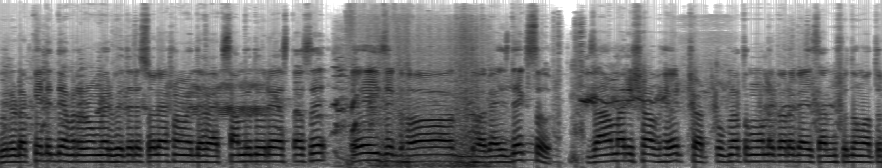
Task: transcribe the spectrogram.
ভিডিওটা কেটে দিয়ে আমরা রুমের ভিতরে চলে আসাম এই দেখো এক সামনে দৌড়ে আসতে আছে এই যে ঘ ঘ গাইস দেখছ? যা আমারই সব হেডশট তোমরা তো মনে করো গাইস আমি শুধুমাত্র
